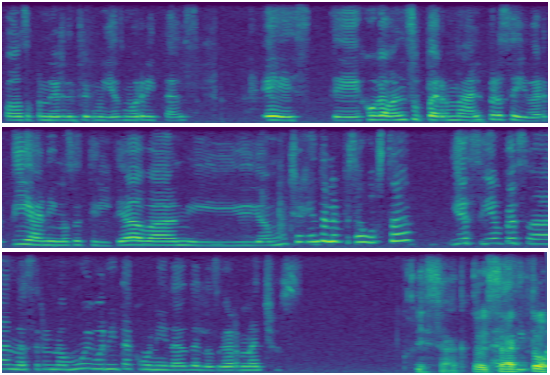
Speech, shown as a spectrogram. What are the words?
vamos a poner entre comillas morritas, este, jugaban súper mal, pero se divertían y no se tilteaban y a mucha gente le empezó a gustar. Y así empezó a nacer una muy bonita comunidad de los garnachos. Exacto, exacto.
